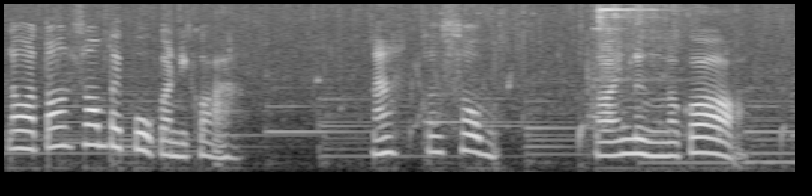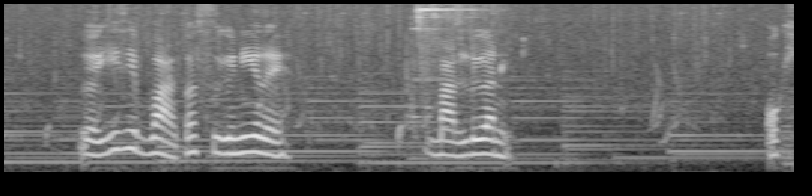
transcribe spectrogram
เราเอาต้นส้มไปปลูกก่อนดีกว่า นะต้นส้มร้อยหนึ่งแล้วก็ เหลือยี่สิบบาทก็ซื้อนี่เลย บานเลื่อน โอเค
